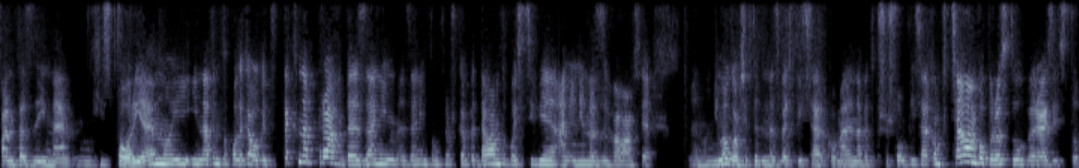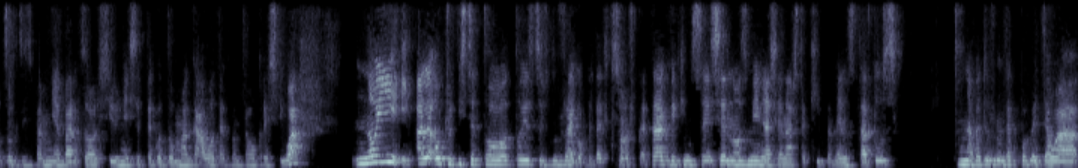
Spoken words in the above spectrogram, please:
fantazyjne mm, historie. No i, i na tym to polegało, więc tak naprawdę zanim, zanim tą książkę wydałam, to właściwie ani nie nazywałam się no nie mogłam się wtedy nazywać pisarką, ale nawet przyszłą pisarką. Chciałam po prostu wyrazić to, co gdzieś we mnie bardzo silnie się tego domagało, tak bym to określiła. No i, ale oczywiście to, to jest coś dużego, wydać książkę, tak? W jakimś sensie no, zmienia się nasz taki pewien status, nawet już bym tak powiedziała,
